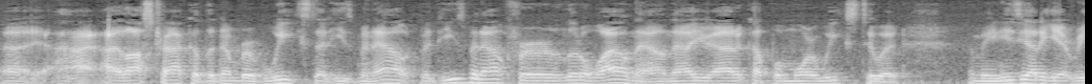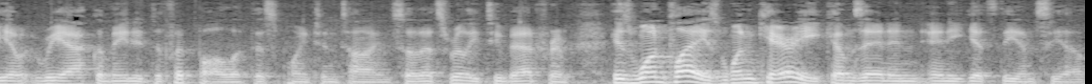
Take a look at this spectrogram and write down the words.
Uh, I, I, lost track of the number of weeks that he's been out, but he's been out for a little while now. Now you add a couple more weeks to it. I mean, he's got to get re- reacclimated to football at this point in time. So that's really too bad for him. His one play, his one carry, comes in and, and he gets the MCL.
